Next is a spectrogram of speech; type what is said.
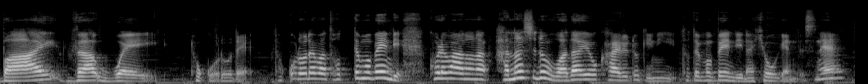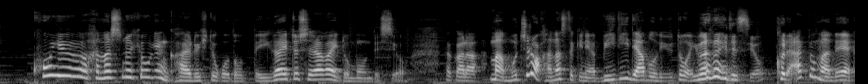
by the way ところで。ところではとっても便利。これはあの、話の話題を変えるときにとても便利な表現ですね。こういう話の表現変える一言って意外と知らないと思うんですよ。だから、まあもちろん話すときには BDW とは言わないですよ。これあくまで、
